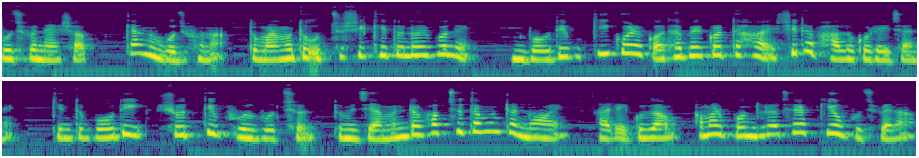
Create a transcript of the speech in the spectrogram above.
বুঝবে না এসব। কেন বুঝব না? তোমার মতো উচ্চশিক্ষিত নই বলে বৌদি কি করে কথা বের করতে হয় সেটা ভালো করেই জানে। কিন্তু বৌদি সত্যি ভুল বুঝছ। তুমি যেমনটা ভাবছ তেমনটা নয়। আর এগুলো আমার বন্ধুরা ছাড়া কেউ বুঝবে না।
